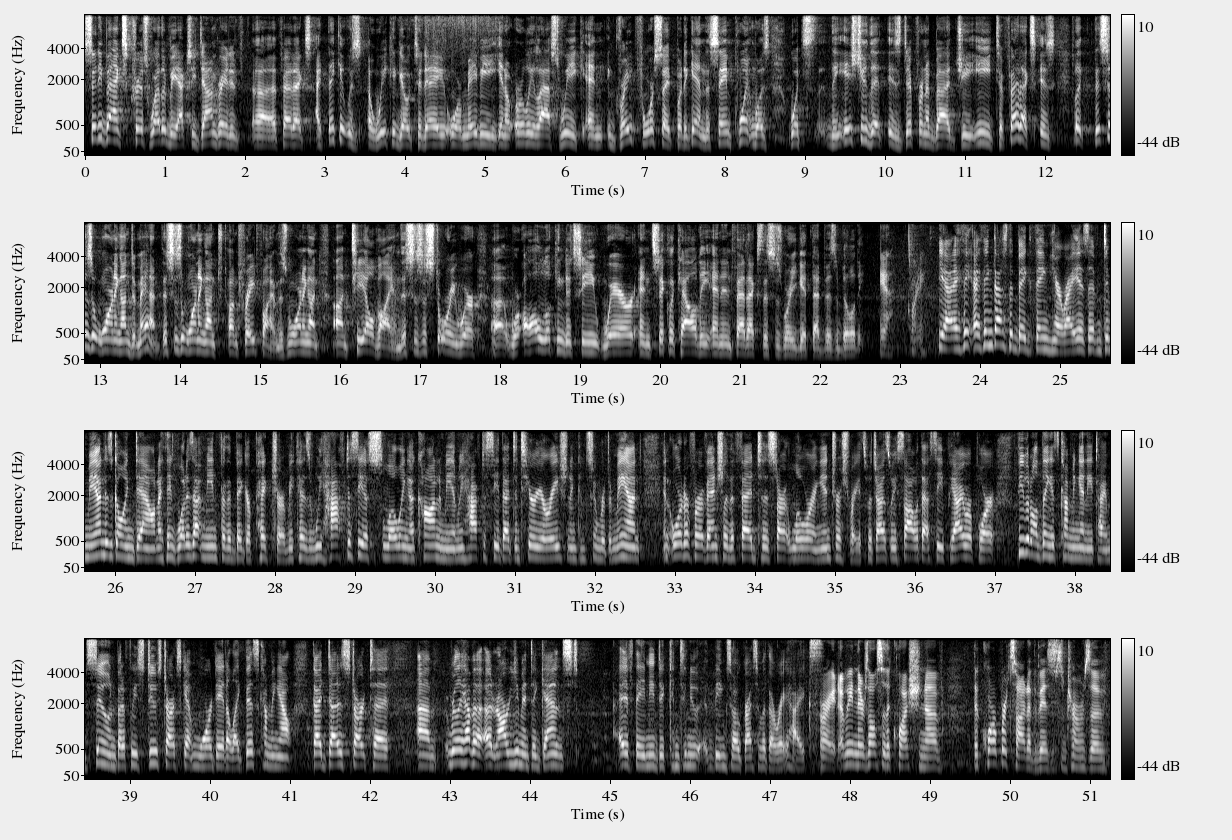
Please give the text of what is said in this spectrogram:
Citibank's Chris Wetherbee actually downgraded uh, FedEx. I think it was a week ago today, or maybe you know early last week. And great foresight. But again, the same point was what's the issue that is different about GE to FedEx is look, this is a warning on demand. This is a warning on, on freight volume. This is a warning on, on TL volume. This is a story where uh, we're all looking to see where in cyclicality and in FedEx, this is where you get that visibility. Yeah, Courtney. Yeah, I think I think that's the big thing here, right? Is if demand is going down, I think what does that mean for the bigger picture? Because we have to see a slowing economy economy, and we have to see that deterioration in consumer demand in order for eventually the Fed to start lowering interest rates, which, as we saw with that CPI report, people don't think it's coming anytime soon. But if we do start to get more data like this coming out, that does start to um, really have a, an argument against if they need to continue being so aggressive with their rate hikes. Right. I mean, there's also the question of the corporate side of the business in terms of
